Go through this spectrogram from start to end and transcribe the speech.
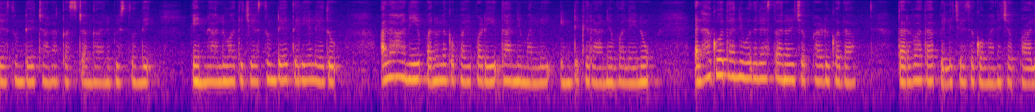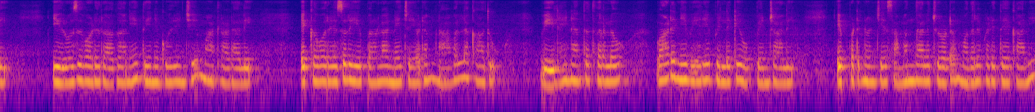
చేస్తుంటే చాలా కష్టంగా అనిపిస్తుంది. ఇన్నాళ్ళు అది చేస్తుంటే తెలియలేదు. అలా అని పనులకు భయపడి దాన్ని మళ్ళీ ఇంటికి రానివ్వలేను. ఎలాగో దాన్ని వదిలేస్తానని చెప్పాడు కదా. తర్వాత పెళ్ళి చేసుకోమని చెప్పాలి. ఈరోజు వాడు రాగానే దీని గురించి మాట్లాడాలి. ఎక్కువ రోజులు ఈ పనులన్నీ చేయడం నా వల్ల కాదు. వీలైనంత త్వరలో వాడిని వేరే పెళ్ళికి ఒప్పించాలి. ఇప్పటి నుంచే సంబంధాలు చూడటం మొదలు పెడితే కానీ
